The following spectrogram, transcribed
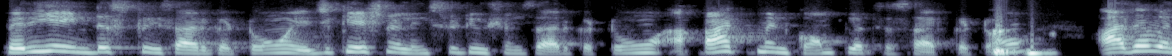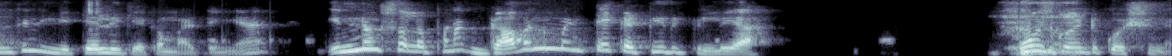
பெரிய இண்டஸ்ட்ரீஸா இருக்கட்டும் எஜுகேஷனல் இன்ஸ்டிடியூஷன்ஸா இருக்கட்டும் அபார்ட்மெண்ட் காம்ப்ளெக்ஸஸா இருக்கட்டும் அதை வந்து நீங்க கேள்வி கேட்க மாட்டீங்க. இன்னும் சொல்ல போனா கவர்மெண்டே கட்டியிருக்கு இல்லையா? ஹூஸ் கோயிங் டு கொஸ்டின்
